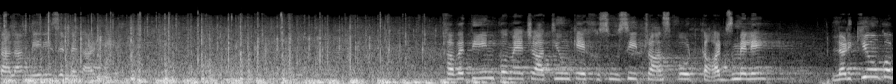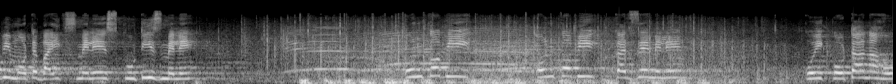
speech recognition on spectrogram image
ताला मेरी ज़िम्मेदारी है। ख़वान को मैं चाहती हूँ कि खसूसी ट्रांसपोर्ट कार्ड्स मिलें, लड़कियों को भी मोटर बाइक्स मिलें, स्कूटीज़ मिलें, उनको भी उनको भी कर्ज़े मिलें। कोई कोटा ना हो,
